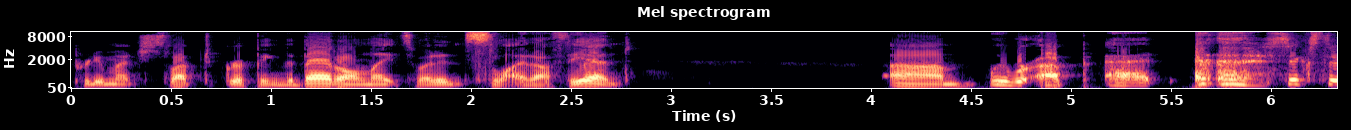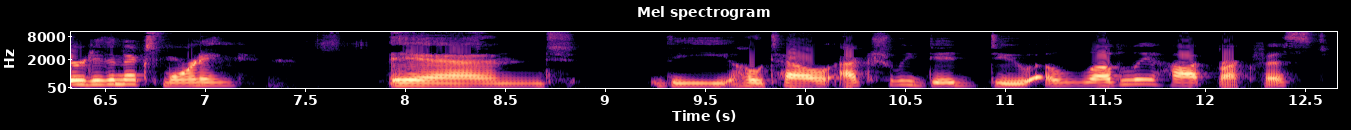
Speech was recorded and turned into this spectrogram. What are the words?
pretty much slept gripping the bed all night so I didn't slide off the end. Um, we were up at 6.30 the next morning and the hotel actually did do a lovely hot breakfast.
